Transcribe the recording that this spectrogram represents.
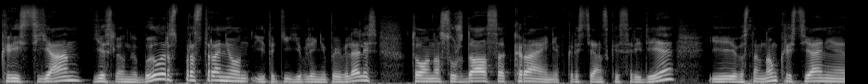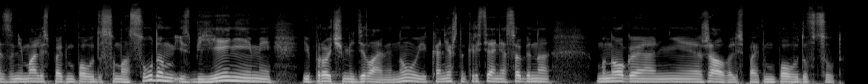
крестьян, если он и был распространен, и такие явления появлялись, то он осуждался крайне в крестьянской среде, и в основном крестьяне занимались по этому поводу самосудом, избиениями и прочими делами. Ну и, конечно, крестьяне особенно много не жаловались по этому поводу в суд.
